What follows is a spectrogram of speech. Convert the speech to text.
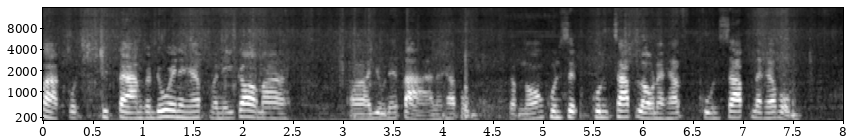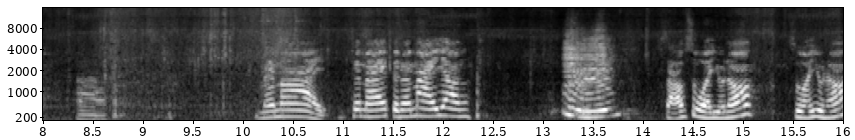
ฝากกดติดตามกันด้วยนะครับ วันนี้ก็มาอาอยู่ในป่านะครับ ผมกับน้องคุณศึกคุณซับเรานะครับ คุณซับนะครับ ผมอ่าแม่ไม้ใช่ไหมเป็นแม่ไม้ยังสาวสวยอยู่เนาะสวยอยู่เนาะ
